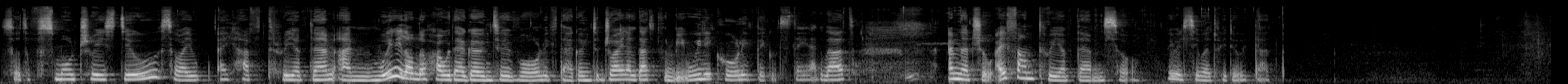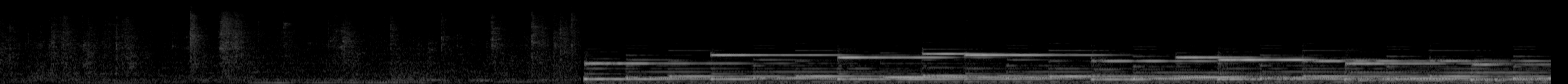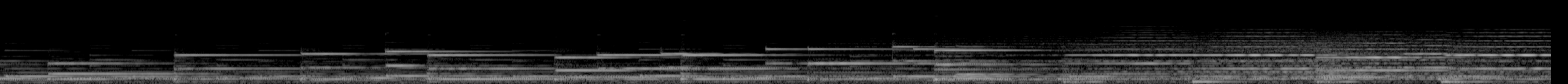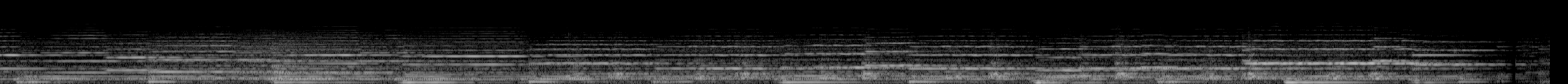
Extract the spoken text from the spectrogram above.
sort of small trees do. So I, I have three of them. I really don't know how they're going to evolve. If they're going to dry like that, it would be really cool if they could stay like that. I'm not sure. I found three of them, so we will see what we do with that.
